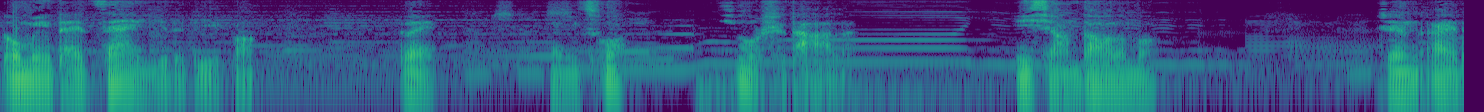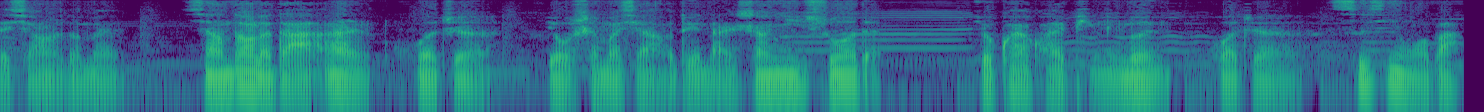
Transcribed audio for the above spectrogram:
都没太在意的地方。对，没错，就是它了。你想到了吗？真爱的小耳朵们，想到了答案或者有什么想要对男声音说的，就快快评论或者私信我吧。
